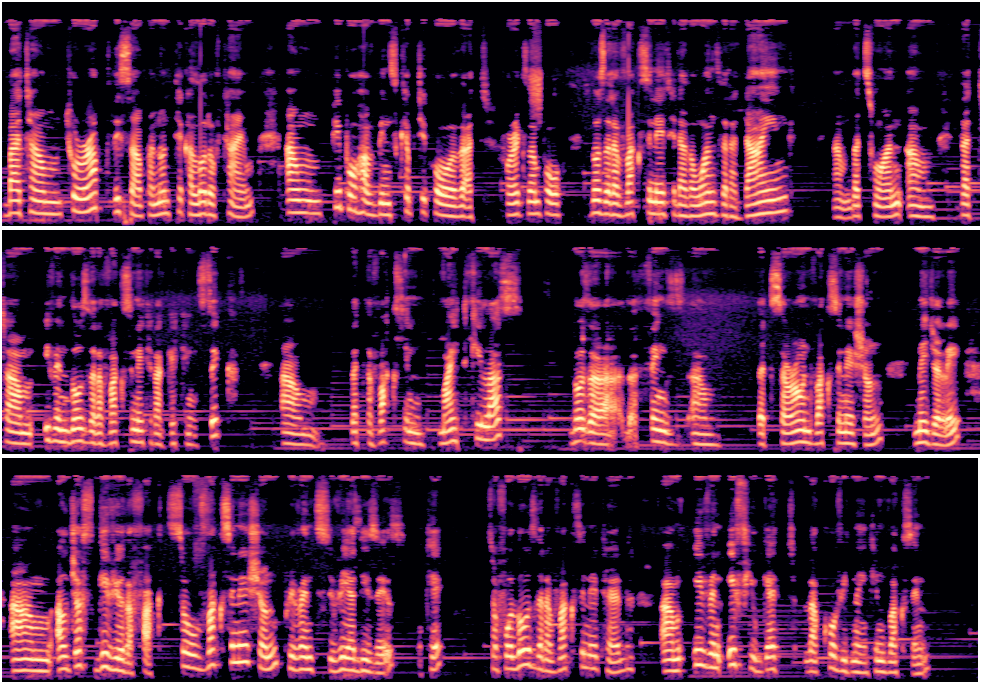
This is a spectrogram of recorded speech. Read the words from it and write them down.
But um, to wrap this up and not take a lot of time, um, people have been skeptical that, for example, those that are vaccinated are the ones that are dying. Um, that's one. Um, that um, even those that are vaccinated are getting sick. Um, that the vaccine might kill us. Those are the things that surround vaccination majorly. I'll just give you the facts. So, vaccination prevents severe disease, okay? So, for those that are vaccinated, um, even if you get the COVID 19 vaccine,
